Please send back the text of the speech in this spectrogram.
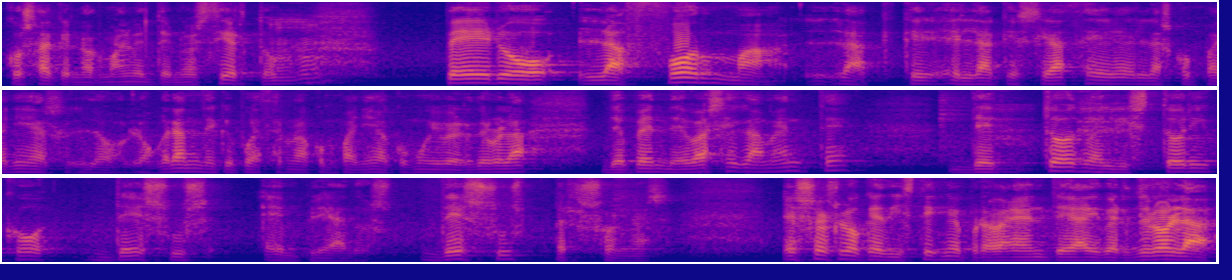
cosa que normalmente no es cierto, pero la forma en la que se hace en las compañías, lo, grande que puede hacer una compañía como Iberdrola, depende básicamente de todo el histórico de sus empleados, de sus personas. Eso es lo que distingue probablemente a Iberdrola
